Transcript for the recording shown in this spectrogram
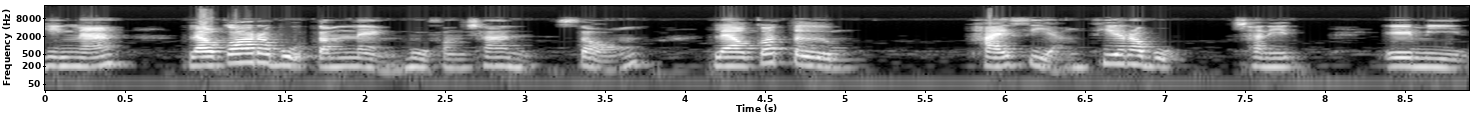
ทิ้งนะ แล้วก็ระบุตำแหน่งหมู่ฟังก์ชัน 2 แล้วก็เติมท้ายเสียงที่ระบุชนิดเอมีน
